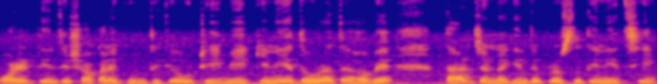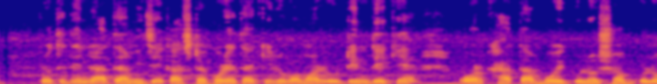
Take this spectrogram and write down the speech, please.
পরের দিন যে সকালে ঘুম থেকে উঠেই মেয়েকে নিয়ে দৌড়াতে হবে, তার জন্য কিন্তু প্রস্তুতি নিচ্ছি। প্রতিদিন রাতে আমি যে কাজটা করে থাকি রুবামার রুটিন দেখে ওর খাতা, বইগুলো সবগুলো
